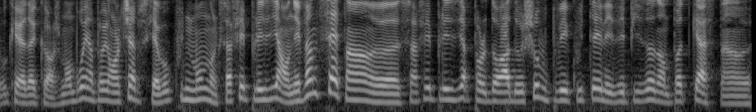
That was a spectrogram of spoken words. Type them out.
Ok, d'accord. Je m'embrouille un peu dans le chat parce qu'il y a beaucoup de monde, donc ça fait plaisir. On est 27, hein, euh, ça fait plaisir pour le Dorado Show. Vous pouvez écouter les épisodes en podcast hein,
